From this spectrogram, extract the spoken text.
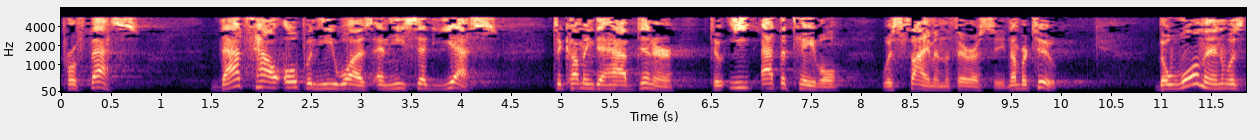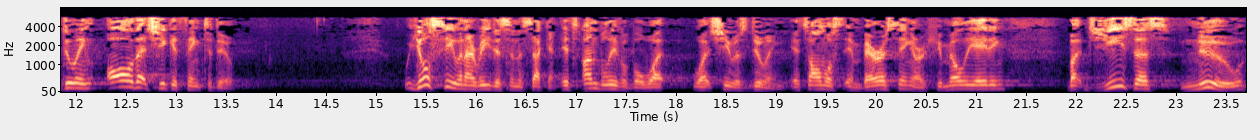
profess. That's how open he was, and he said yes to coming to have dinner, to eat at the table with Simon the Pharisee. Number two, the woman was doing all that she could think to do. You'll see when I read this in a second. It's unbelievable what, what she was doing. It's almost embarrassing or humiliating. But Jesus knew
